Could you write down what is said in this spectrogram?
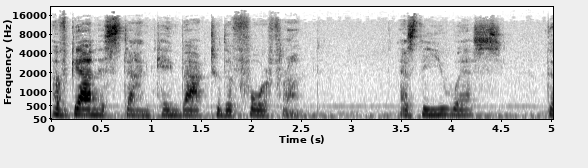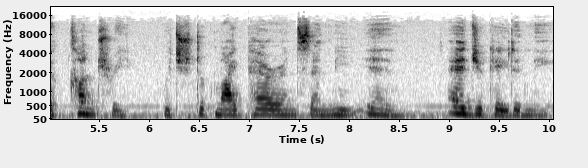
Afghanistan came back to the forefront as the US, the country which took my parents and me in, educated me,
